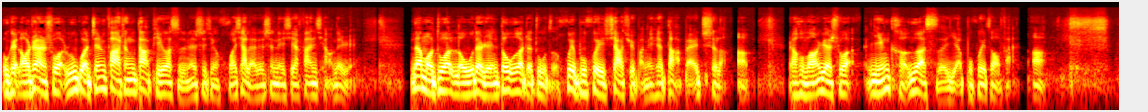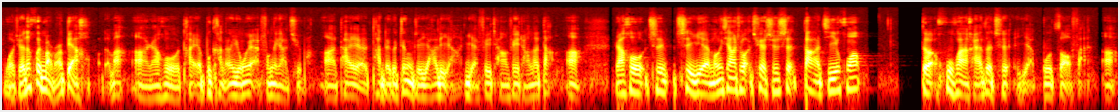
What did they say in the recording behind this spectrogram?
！OK，老战说，如果真发生大批饿死人的事情，活下来的是那些翻墙的人。那么多楼的人都饿着肚子，会不会下去把那些大白吃了啊？然后王悦说：“宁可饿死也不会造反啊！”我觉得会慢慢变好的嘛啊！然后他也不可能永远封下去吧啊！他也他这个政治压力啊也非常非常的大啊！然后赤赤叶萌香说：“确实是大饥荒的互换孩子吃也不造反啊！”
